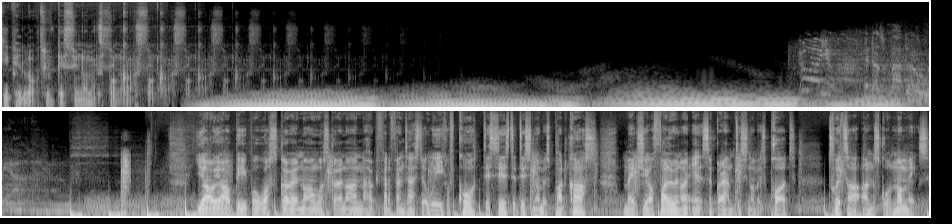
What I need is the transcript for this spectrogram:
keep it locked with this Dysonomics podcast. podcast, podcast, podcast, are. Yo, yo, people, what's going on? What's going on? I hope you've had a fantastic week. Of course, this is the Dysonomics podcast. Make sure you're following on Instagram, Dysonomics Pod, Twitter underscore nomics,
